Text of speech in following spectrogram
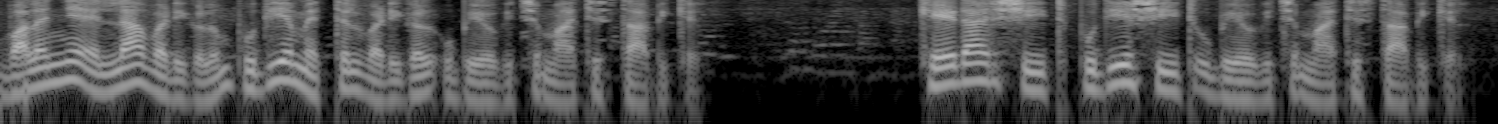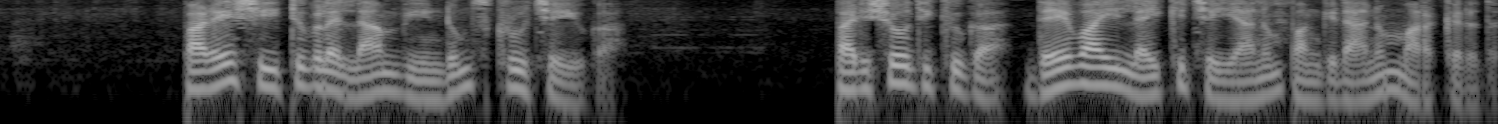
വളഞ്ഞ എല്ലാ വടികളും പുതിയ മെറ്റൽ വടികൾ ഉപയോഗിച്ച് മാറ്റിസ്ഥാപിക്കൽ കേടായ ഷീറ്റ് പുതിയ ഷീറ്റ് ഉപയോഗിച്ച് മാറ്റിസ്ഥാപിക്കൽ പഴയ ഷീറ്റുകളെല്ലാം വീണ്ടും സ്ക്രൂ ചെയ്യുക. പരിശോധിക്കുക ദയവായി ലൈക്ക് ചെയ്യാനും പങ്കിടാനും മറക്കരുത്.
